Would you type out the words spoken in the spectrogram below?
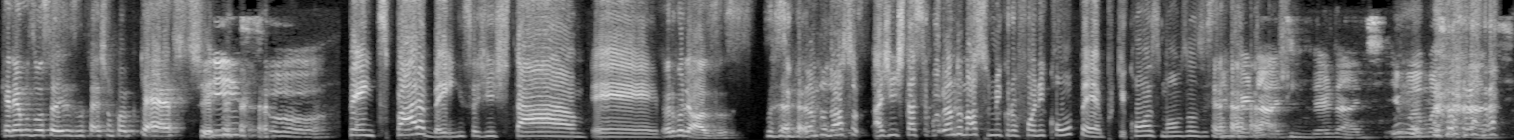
Queremos vocês no Fashion Podcast. Isso! Pentes, parabéns. A gente tá é, Orgulhosos. segurando o nosso. A gente tá segurando o nosso microfone com o pé, porque com as mãos nós estamos. Verdade, verdade. Eu amo essa frase.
